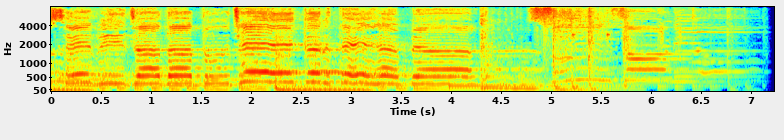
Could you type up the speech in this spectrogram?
से भी ज़्यादा तुझे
